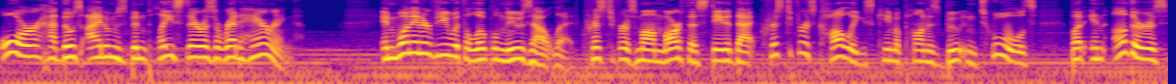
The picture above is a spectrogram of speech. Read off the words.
Or had those items been placed there as a red herring? In one interview with a local news outlet, Christopher's mom Martha stated that Christopher's colleagues came upon his boot and tools, but in others,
